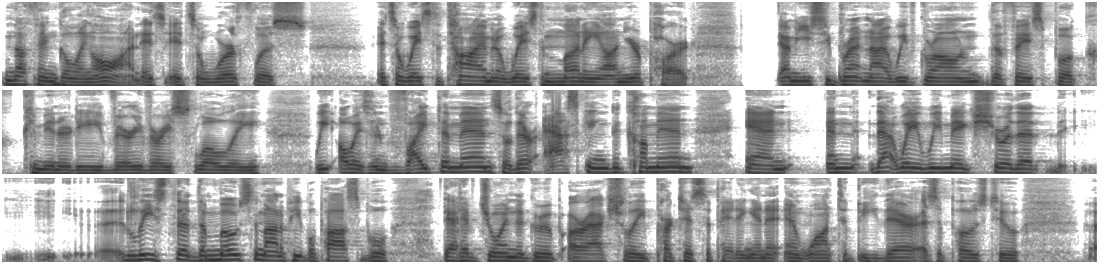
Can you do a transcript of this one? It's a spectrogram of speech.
nothing going on. It's, it's a worthless, it's a waste of time and a waste of money on your part. I mean, you see, Brent and I, we've grown the Facebook community very, very slowly. We always invite them in, so they're asking to come in, and and that way we make sure that at least the, the most amount of people possible that have joined the group are actually participating in it and want to be there, as opposed to uh,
